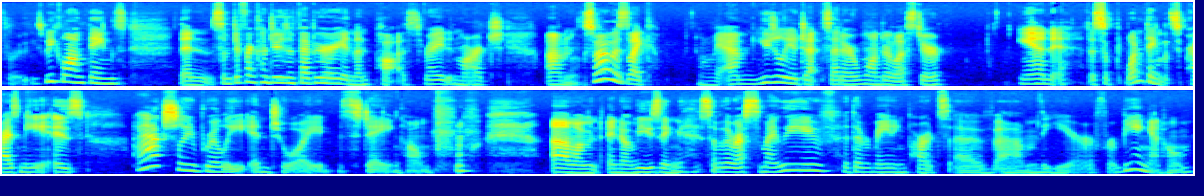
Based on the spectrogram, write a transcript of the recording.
for these week long things, then some different countries in February, and then pause, right, in March. Um, so I was like, I'm usually a jet setter, wanderluster. And the one thing that surprised me is I actually really enjoyed staying home. Um, i know I'm using some of the rest of my leave, the remaining parts of um, the year for being at home.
